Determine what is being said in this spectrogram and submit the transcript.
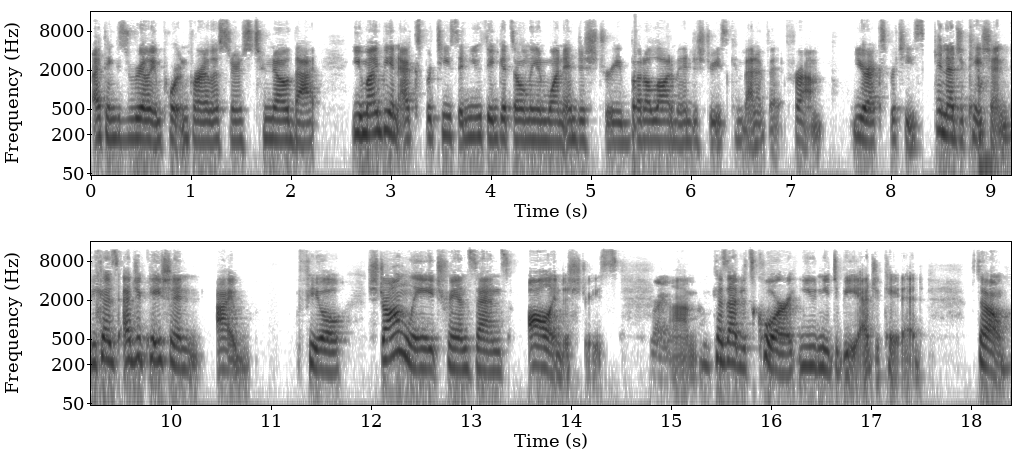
i think is really important for our listeners to know that you might be an expertise and you think it's only in one industry but a lot of industries can benefit from your expertise in education. Because education i feel strongly transcends all industries. Right. Um, because at its core you need to be educated so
